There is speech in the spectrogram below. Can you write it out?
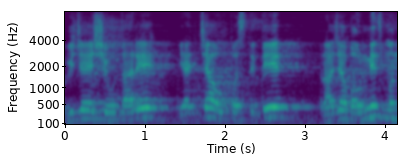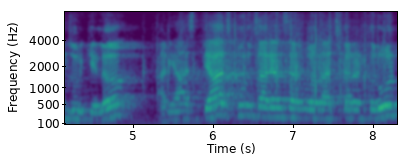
विजय शिवतारे यांच्या उपस्थितीत राजा भाऊंनीच मंजूर केलं आणि आज त्याच पूरचाऱ्यांवर राजकारण करून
